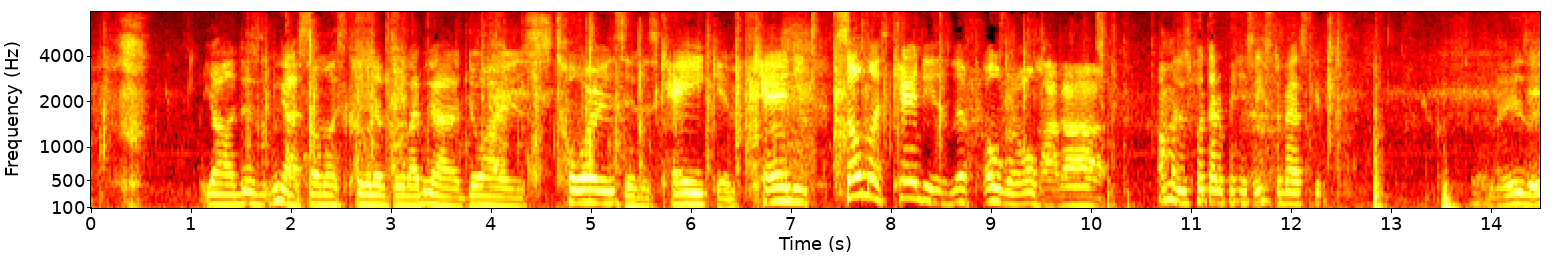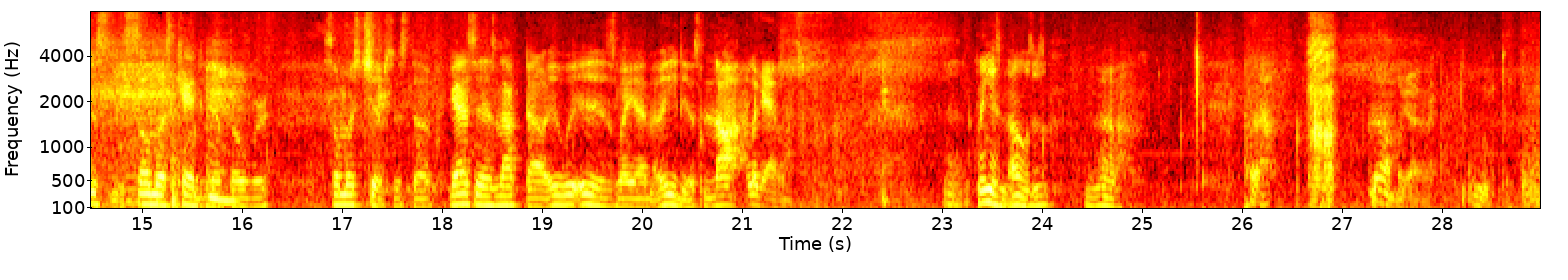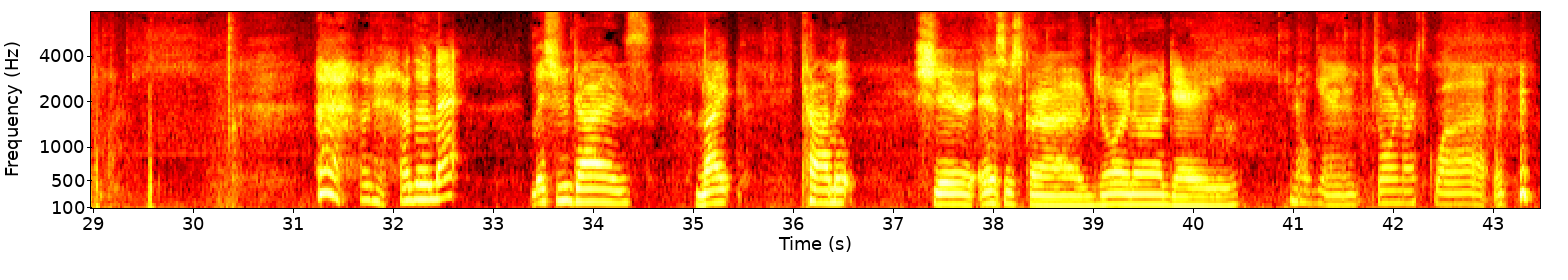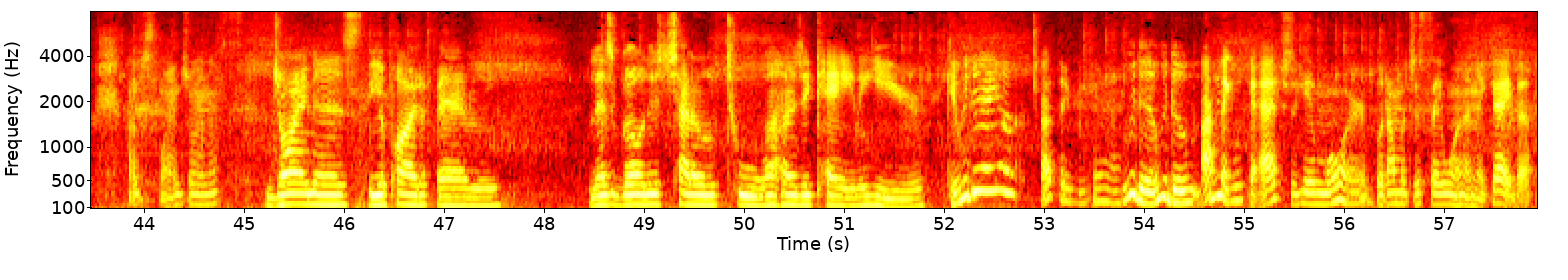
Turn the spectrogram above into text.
Y'all, this we got so much cleaning up to do. Like we gotta do these toys and this cake and candy. So much candy is left over. Oh my god. I'm gonna just put that up in his Easter basket. It's, it's, it's so much candy left over. So much chips and stuff. Gaston is knocked out. It, it is like I know he just not. Look at him. Yeah, clean his nose. Yeah. Oh my god. okay, other than that, make sure you guys like, comment, share, and subscribe. Join our gang. No game. Join our squad. I'm just gonna join us. Join us. Be a part of the family. Let's grow this channel to 100k in a year. Can we do that, y'all? I think we can. We do. We do. I think we can actually get more, but I'm gonna just say 100k though.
